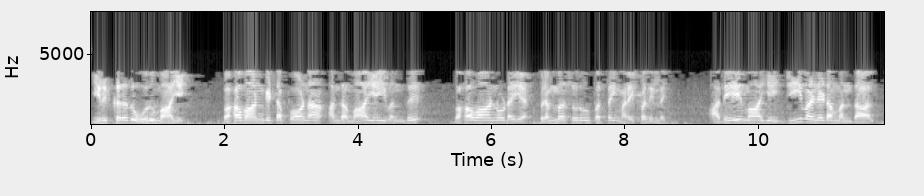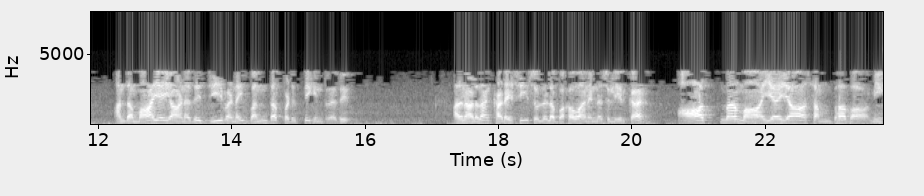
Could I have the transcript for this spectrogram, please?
இருக்கிறது ஒரு மாயை. பகவான் கிட்ட போனா அந்த மாயை வந்து பகவானுடைய பிரம்மஸ்வரூபத்தை மறைப்பதில்லை. அதே மாயை ஜீவனிடம் வந்தால் அந்த மாயையானது ஜீவனை பந்தப்படுத்துகின்றது. அதனாலதான் கடைசி சொல்லல பகவான் என்ன சொல்லியிருக்கார்? ஆத்ம மாயையா சம்பவாமி.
